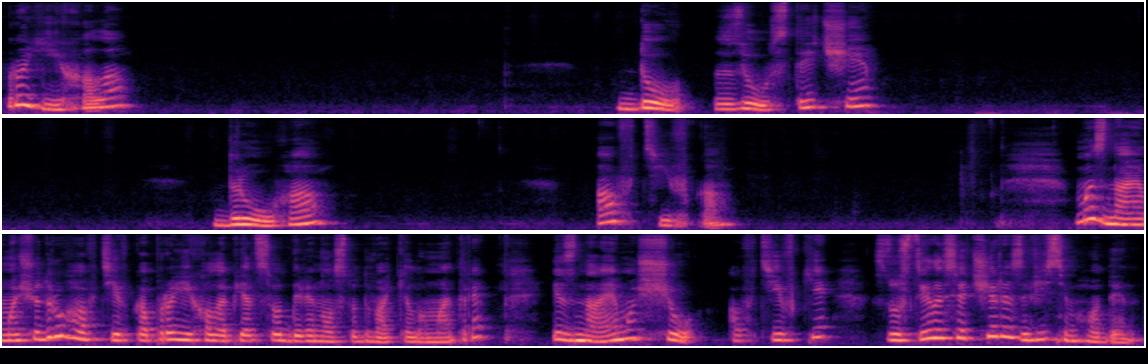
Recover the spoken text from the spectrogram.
Проїхала до зустрічі друга автівка. Ми знаємо, що друга автівка проїхала 592 кілометри, і знаємо, що автівки зустрілися через 8 годин.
